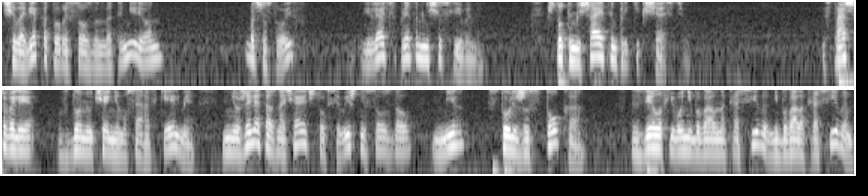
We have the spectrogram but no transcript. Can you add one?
человек, который создан в этом мире, он, большинство их, являются при этом несчастливыми. Что-то мешает им прийти к счастью. И спрашивали в доме учения Мусара в Кельме, неужели это означает, что Всевышний создал мир – столь жестоко, сделав его небывало красивым, небывало красивым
